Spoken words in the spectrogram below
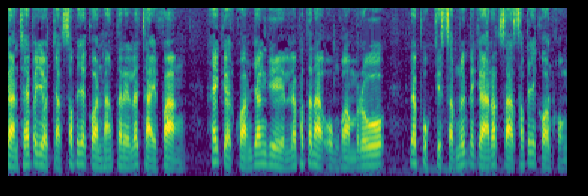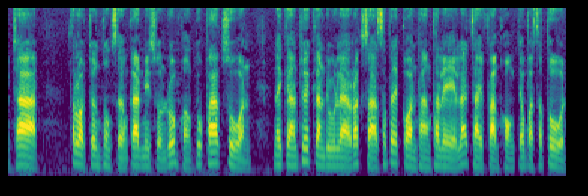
การใช้ประโยชน์จากทรัพยากรทางทะเลและชายฝั่ง ให้เกิดความยั่งยืนและพัฒนาองค์ความรู้ และปลุกจิตสำนึกในการรักษาทรัพยากรของชาติ ตลอดจนส่งเสริมการมีส่วนร่วมของทุกภาคส่วน ในการช่วยกันดูแลรักษาทรัพยากรทางทะเลและชายฝั่งของจังหวัดสตูล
